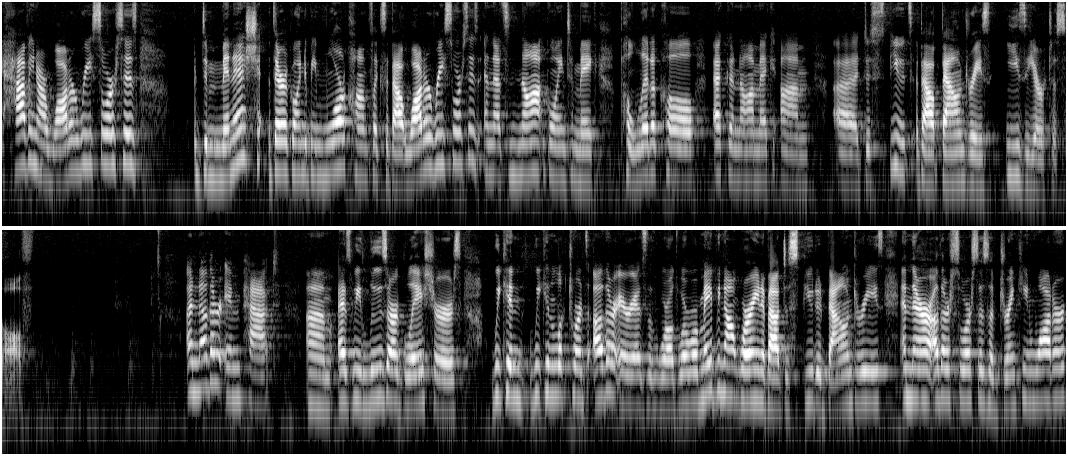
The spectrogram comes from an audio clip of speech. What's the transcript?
having our water resources diminish, there are going to be more conflicts about water resources, and that's not going to make political, economic, um, uh, disputes about boundaries easier to solve. Another impact um, as we lose our glaciers, we can, we can look towards other areas of the world where we're maybe not worrying about disputed boundaries and there are other sources of drinking water.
